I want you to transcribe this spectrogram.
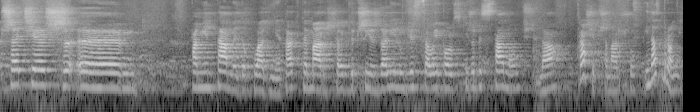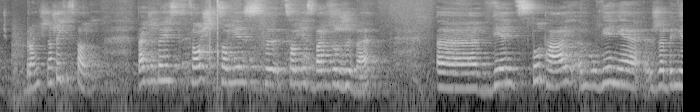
Przecież pamiętamy dokładnie tak, te marsze, gdy przyjeżdżali ludzie z całej Polski, żeby stanąć na trasie przemarszów i nas bronić, bronić naszej historii. Także to jest coś, co jest, co jest bardzo żywe. E, więc tutaj mówienie, żeby, nie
